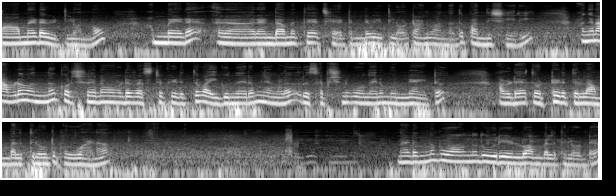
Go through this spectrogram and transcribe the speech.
മാമയുടെ വീട്ടിൽ വന്നു. അമ്മയുടെ രണ്ടാമത്തെ ചേട്ടന്റെ വീട്ടിലോട്ടാണ് വന്നത് പന്നിശ്ശേരി. അങ്ങനെ അവിടെ വന്ന് കുറച്ച് നേരം അവിടെ റെസ്റ്റൊക്കെ എടുത്ത് വൈകുന്നേരം ഞങ്ങൾ റിസപ്ഷന് പോകുന്നതിന് മുന്നേ ആയിട്ട് അവിടെ തൊട്ടടുത്തുള്ള അമ്പലത്തിലോട്ട് പോവുകയാണ് നടന്നു പോകാവുന്ന ദൂരമേ ഉള്ളൂ അമ്പലത്തിലോട്ട്.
